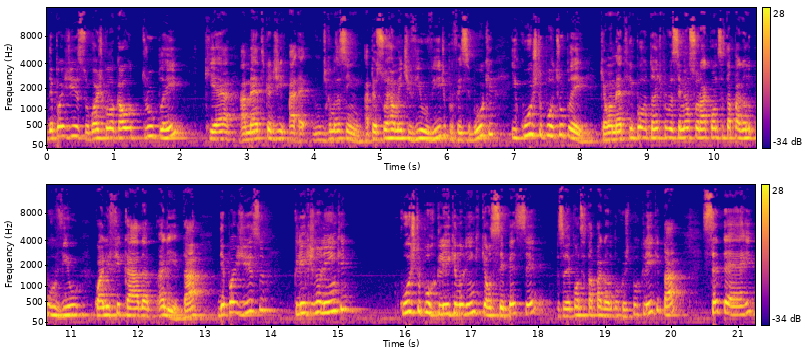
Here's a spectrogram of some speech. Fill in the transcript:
Depois disso, eu gosto de colocar o True Play, que é a métrica de, é, digamos assim, a pessoa realmente viu o vídeo para o Facebook, e custo por True Play, que é uma métrica importante para você mensurar quanto você está pagando por view qualificada ali, tá? Depois disso, cliques no link, custo por clique no link, que é o CPC, para saber quanto você está pagando por custo por clique, tá? CTR,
